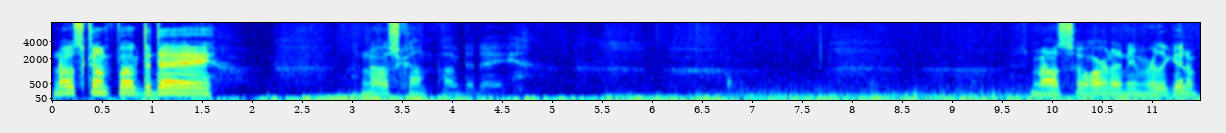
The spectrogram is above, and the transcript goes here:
No skunk bug today. No skunk bug today. His mouth's so hard I didn't even really get him.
